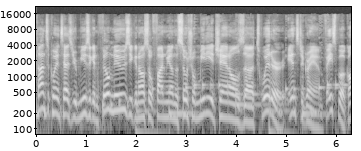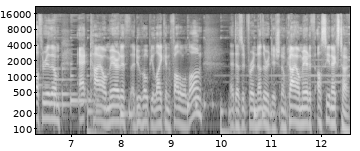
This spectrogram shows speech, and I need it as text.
Consequence has your music and film news. You can also find me on the social media channels uh, Twitter, Instagram, Facebook, all three of them at Kyle Meredith. I do hope you like and follow along. That does it for another edition. I'm Kyle Meredith. I'll see you next time.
